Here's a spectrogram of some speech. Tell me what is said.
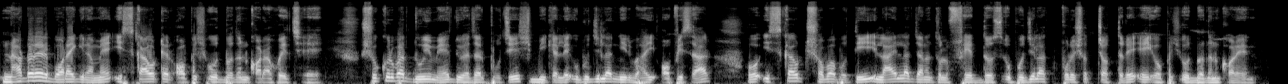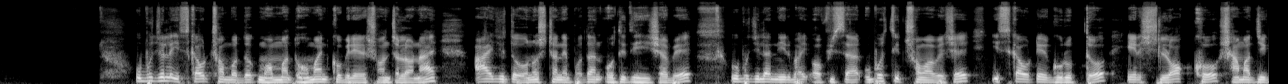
নাটোরের বড়াই গ্রামে স্কাউটের অফিস উদ্বোধন করা হয়েছে। শুক্রবার দুই মে দু হাজার পঁচিশ বিকেলে উপজেলা নির্বাহী অফিসার ও স্কাউট সভাপতি লাইলা জানাতুল ফেরদোস উপজেলা পরিষদ চত্বরে এই অফিস উদ্বোধন করেন। উপজেলা স্কাউট সম্পাদক মোহাম্মদ হুমায়ুন কবিরের সঞ্চালনায় আয়োজিত অনুষ্ঠানে প্রধান অতিথি হিসাবে উপজেলা নির্বাহী অফিসার উপস্থিত সমাবেশে স্কাউটের গুরুত্ব, এর লক্ষ্য, সামাজিক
